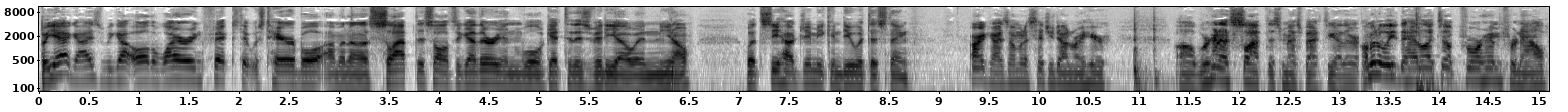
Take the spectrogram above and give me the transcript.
But yeah, guys, we got all the wiring fixed. It was terrible. I'm gonna slap this all together, and we'll get to this video, and you know, Let's see how Jimmy can do with this thing. All right, guys, I'm gonna set you down right here. Uh, we're gonna slap this mess back together. I'm gonna leave the headlights up for him for now.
